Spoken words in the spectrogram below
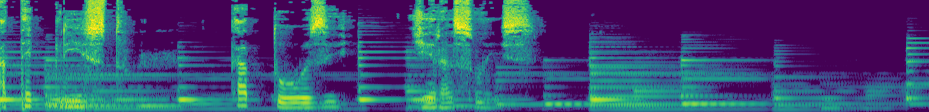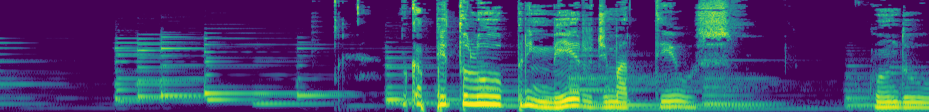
até Cristo, 14 gerações. Capítulo 1 de Mateus, quando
